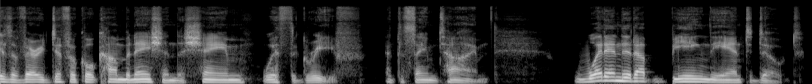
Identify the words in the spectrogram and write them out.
is a very difficult combination, the shame with the grief at the same time. What ended up being the antidote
